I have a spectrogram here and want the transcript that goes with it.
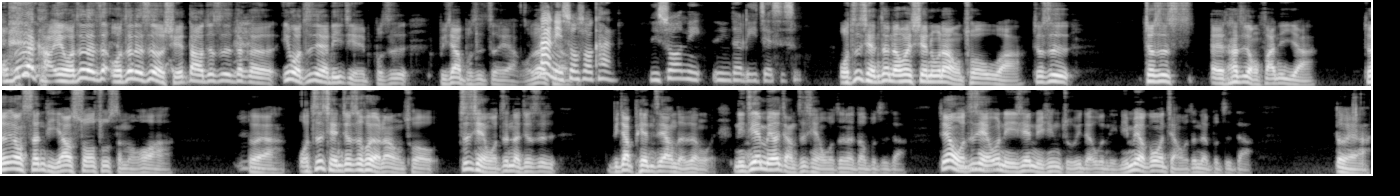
我不是在考验，我真的是，我真的是有学到，就是这个，因为我之前的理解不是比较不是这样。我那你说说看，你说你你的理解是什么？我之前真的会陷入那种错误啊，就是就是，哎，他这种翻译啊，就是用身体要说出什么话，对啊，我之前就是会有那种错误。之前我真的就是比较偏这样的认为。你今天没有讲之前，我真的都不知道。就像我之前问你一些女性主义的问题，你没有跟我讲，我真的不知道。对啊，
